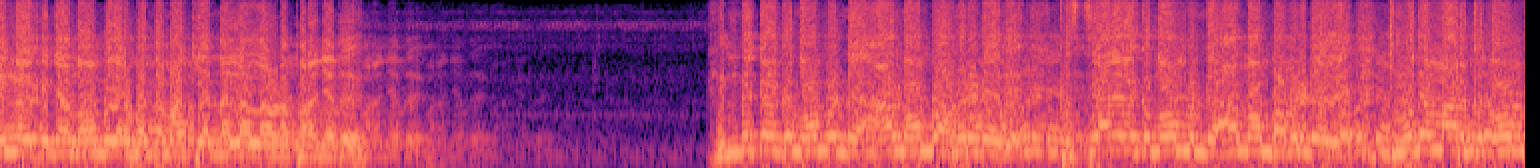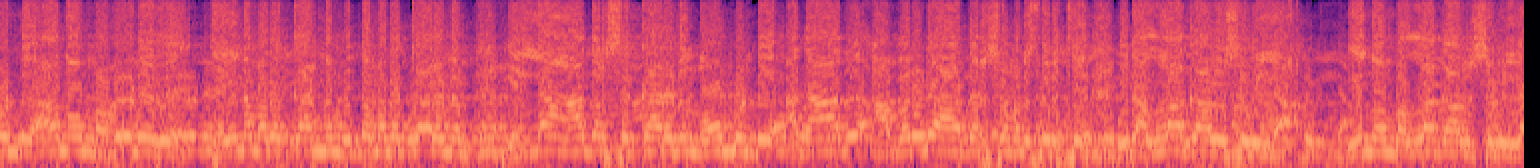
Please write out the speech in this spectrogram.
നിങ്ങൾക്ക് ഞാൻ നോമ്പ് നിർബന്ധമാക്കിയെന്നല്ലല്ല അവിടെ പറഞ്ഞത്. ഹിന്ദുക്കൾക്ക് നോമ്പുണ്ട് ആ നോമ്പ് അവരുടേത്. ക്രിസ്ത്യാനികൾക്ക് നോമ്പുണ്ട് ആ നോമ്പ് അവരുടേത്. ജൂതന്മാർക്ക് നോമ്പുണ്ട് ആ നോമ്പ് അവരുടേത്. ജൈന മതക്കാരനും ബുദ്ധമതക്കാരനും എല്ലാ ആദർശക്കാരനും നോമ്പുണ്ട്. അതാത് അവരുടെ ആദർശം അനുസരിച്ച് ഇത് അള്ളാഹ്ക്ക് ആവശ്യമില്ല. ഈ നോമ്പ് അള്ളാഹ്ക്ക് ആവശ്യമില്ല.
